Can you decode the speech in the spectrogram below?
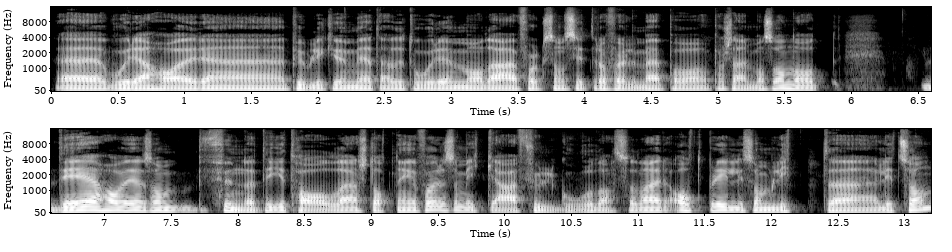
Uh, hvor jeg har uh, publikum i et auditorium, og det er folk som sitter og følger med på, på skjerm og sånn. og det har vi liksom funnet digitale erstatninger for, som ikke er fullgode. Da. Så der, alt blir liksom litt, litt sånn.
